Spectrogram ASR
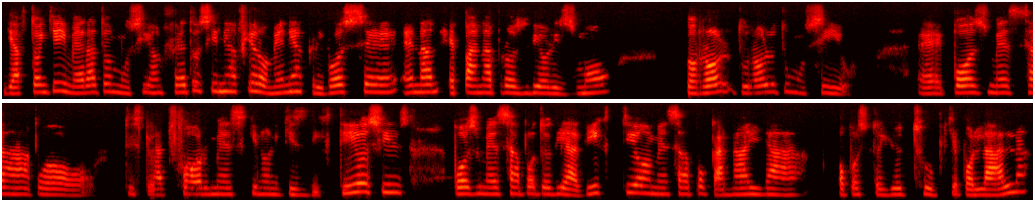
Γι' αυτό και η μέρα των μουσείων φέτος είναι αφιερωμένη ακριβώς σε έναν επαναπροσδιορισμό του ρόλου του μουσείου. Ε, πώς μέσα από τις πλατφόρμες κοινωνικής δικτύωσης, πώς μέσα από το διαδίκτυο, μέσα από κανάλια όπως το YouTube και πολλά άλλα,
